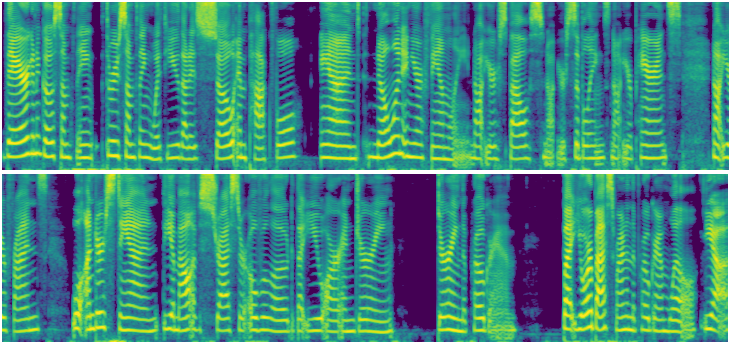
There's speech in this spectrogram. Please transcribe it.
they're going to go something through something with you that is so impactful and no one in your family, not your spouse, not your siblings, not your parents, not your friends will understand the amount of stress or overload that you are enduring during the program. But your best friend in the program will. Yeah.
